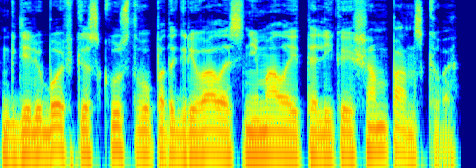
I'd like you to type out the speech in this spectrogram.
где любовь к искусству подогревалась немалой таликой шампанского.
